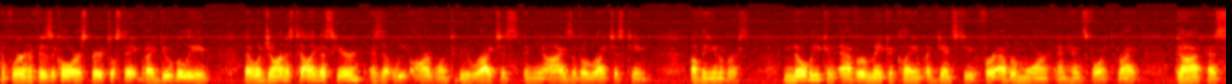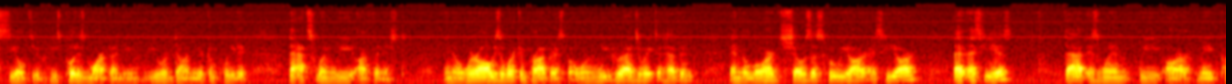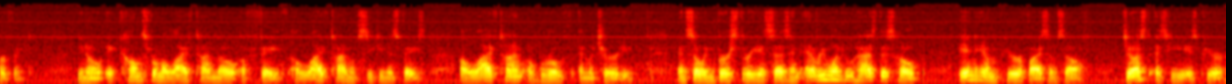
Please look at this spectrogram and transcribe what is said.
if we're in a physical or a spiritual state, but I do believe that what John is telling us here is that we are going to be righteous in the eyes of the righteous King of the universe. Nobody can ever make a claim against you forevermore and henceforth, right? God has sealed you. He's put his mark on you. You are done. You're completed. That's when we are finished. You know, we're always a work in progress, but when we graduate to heaven and the Lord shows us who we are as he are, as he is, that is when we are made perfect. You know, it comes from a lifetime though of faith, a lifetime of seeking his face, a lifetime of growth and maturity. And so in verse 3 it says, And everyone who has this hope in him purifies himself, just as he is pure.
